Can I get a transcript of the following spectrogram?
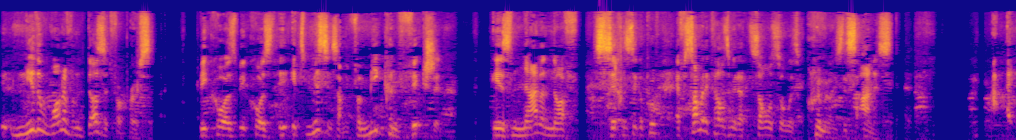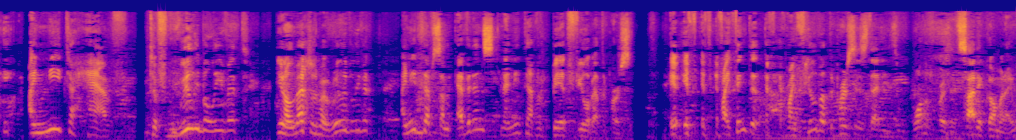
Neither one of them does it for a person because because it's missing something. For me, conviction is not enough sichasik proof. If somebody tells me that so and so was criminal, he's dishonest, I, I, need to have to really believe it. You know, the message I really believe it. I need to have some evidence, and I need to have a bad feel about the person. If, if, if I think that if, if, my feel about the person is that he's a wonderful person, Sadiq Gomer, I've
